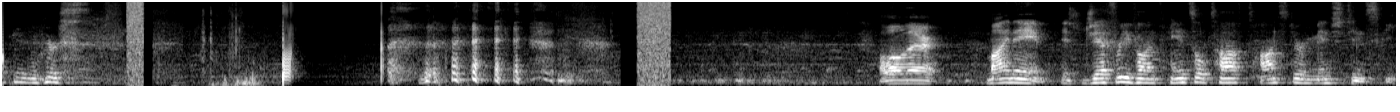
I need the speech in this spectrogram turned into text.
fucking word? Hello there. My name is Jeffrey von Tanseltoft Tonster Minshinsky,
